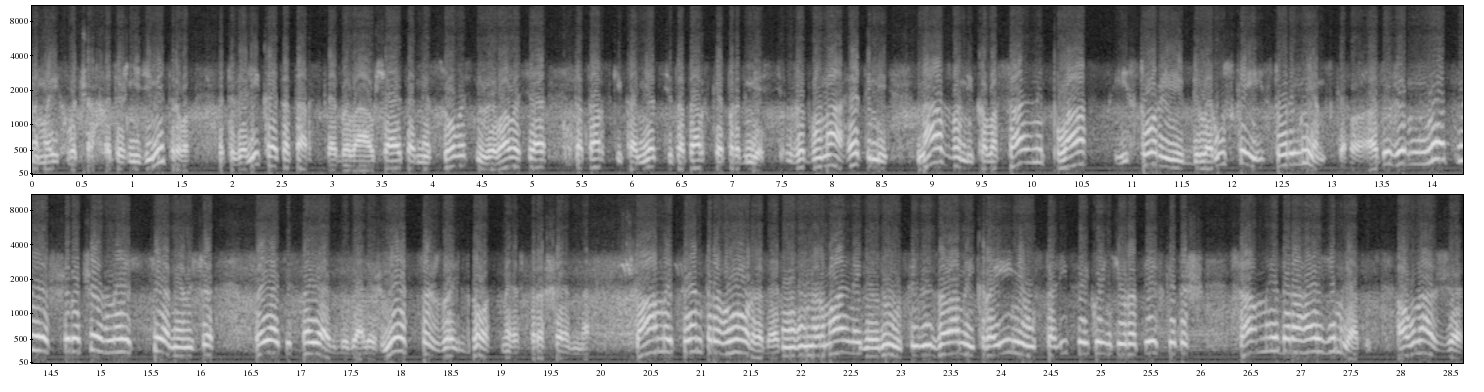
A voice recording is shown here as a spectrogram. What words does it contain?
на маіх вачах это ж не димитрова это вялікая татарская была а вся эта мясцовасць называлася татарскі конец і татарское прадмесце за двума гэтымі назвамі каласальны пласт гісторыі беларускай гісторыі менска а тут же моцныя шырачэзныя сцены. Яшчэ стаять і стаять бывалі ж месца ж зайздростнае страшэнна самы цэнтр горада у, нармальнай ну цывілізаванай краіне у сталіцы якой-нибудь еўрапейскай это ж самая дарагая земля тут. А у нас же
